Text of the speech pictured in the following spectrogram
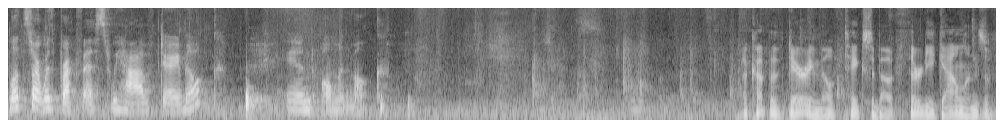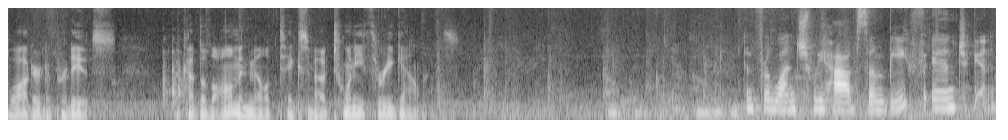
Let's start with breakfast. We have dairy milk and almond milk. A cup of dairy milk takes about 30 gallons of water to produce. A cup of almond milk takes about 23 gallons. And for lunch, we have some beef and chicken.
